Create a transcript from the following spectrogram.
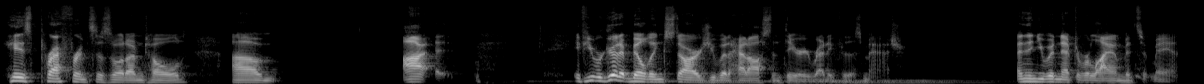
his preference, is what I'm told. Um, I, if you were good at building stars, you would have had Austin Theory ready for this match, and then you wouldn't have to rely on Vince McMahon.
